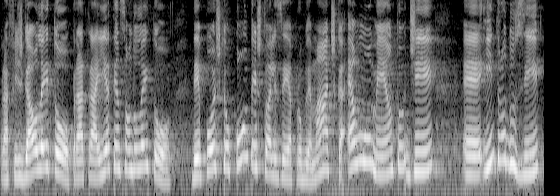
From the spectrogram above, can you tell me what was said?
para fisgar o leitor, para atrair a atenção do leitor, depois que eu contextualizei a problemática, é o momento de é, introduzir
